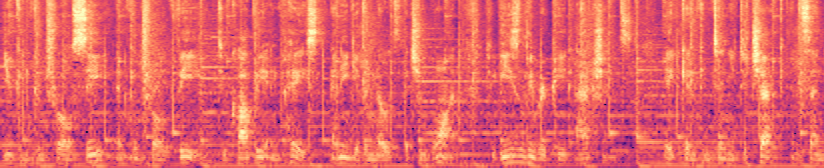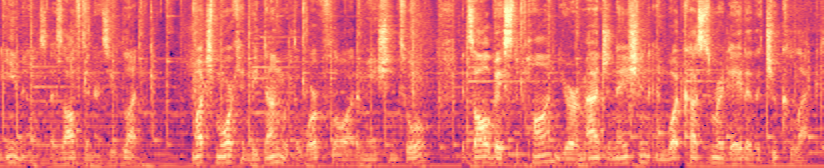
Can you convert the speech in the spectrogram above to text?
You can Control C and Control V to copy and paste any given nodes that you want to easily repeat actions. It can continue to check and send emails as often as you'd like. Much more can be done with the workflow automation tool. It's all based upon your imagination and what customer data that you collect.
